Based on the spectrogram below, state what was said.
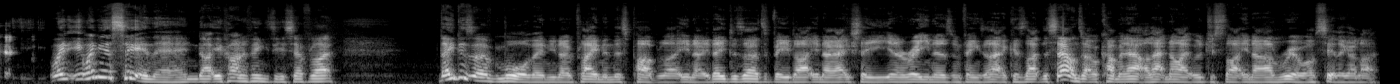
when when you're sitting there and like, you're kind of thinking to yourself, like, they deserve more than you know playing in this pub. Like you know, they deserve to be like you know actually in arenas and things like that. Because like the sounds that were coming out of that night were just like you know unreal. I was sitting there going like,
